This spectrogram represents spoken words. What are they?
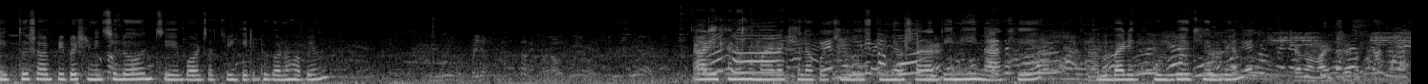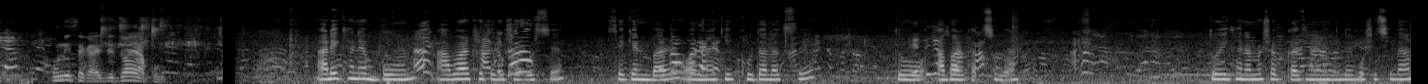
এই তো সবার প্রিপারেশন ছিল যে বরযাত্রী গেটে ঢুকানো হবে। আর এখানে হুমায়রা খেলা করছিল সারাদিনই না খেয়ে খালি বাইরে ঘুরবে খেলবে। আপু। আর এখানে বোন আবার খেতে বসে পড়ছে। সেকেন্ড বার ওর নাকি ক্ষুদা লাগছে তো আবার খাচ্ছিল। তো এখানে আমরা সব কাজিনের মিলে বসেছিলাম।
